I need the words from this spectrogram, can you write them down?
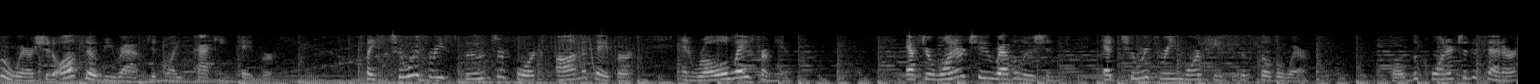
silverware should also be wrapped in white packing paper. Place two or three spoons or forks on the paper and roll away from you. After one or two revolutions, add two or three more pieces of silverware. Fold the corner to the center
